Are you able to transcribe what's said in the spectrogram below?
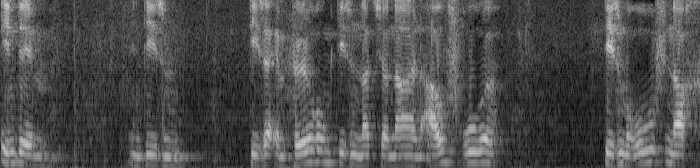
in, dem, in diesem dieser Empörung, diesem nationalen Aufruhr, diesem Ruf nach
